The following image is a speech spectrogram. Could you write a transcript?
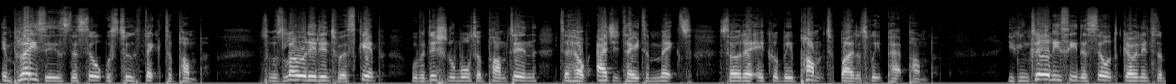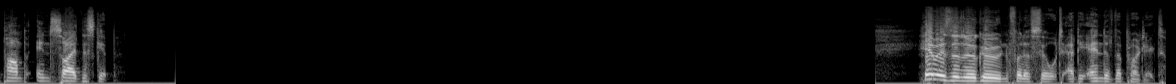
In places, the silt was too thick to pump, so it was loaded into a skip with additional water pumped in to help agitate and mix so that it could be pumped by the Sweepax pump. You can clearly see the silt going into the pump inside the skip. Here is the lagoon full of silt at the end of the project.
